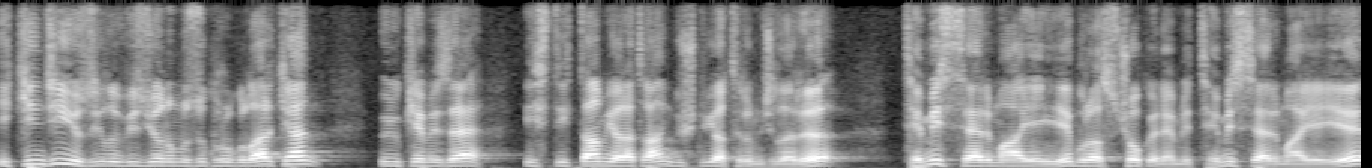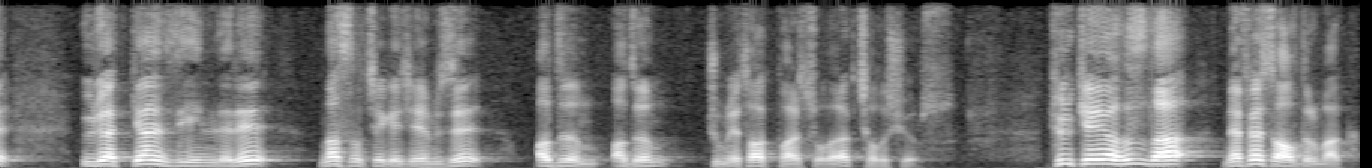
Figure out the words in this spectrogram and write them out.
ikinci yüzyılı vizyonumuzu kurgularken ülkemize istihdam yaratan güçlü yatırımcıları, temiz sermayeyi, burası çok önemli, temiz sermayeyi, üretken zihinleri nasıl çekeceğimizi adım adım Cumhuriyet Halk Partisi olarak çalışıyoruz. Türkiye'ye hızla nefes aldırmak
